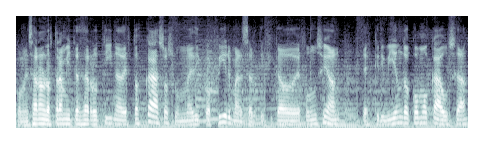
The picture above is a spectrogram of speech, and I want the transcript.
Comenzaron los trámites de rutina de estos casos, un médico firma el certificado de función describiendo como causa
